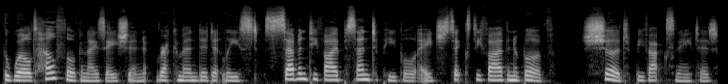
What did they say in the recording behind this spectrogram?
The World Health Organization recommended at least 75% of people aged 65 and above should be vaccinated.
